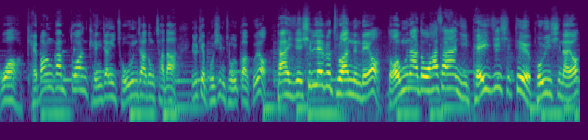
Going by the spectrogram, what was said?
와 개방감 또한 굉장히 좋은 자동차다. 이렇게 보시면 좋을 것 같고요. 자 이제 실내로 들어왔는데요. 너무나도 화사한 이 베이지 시트 보이시나요?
